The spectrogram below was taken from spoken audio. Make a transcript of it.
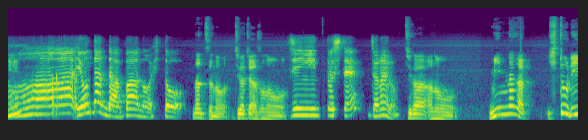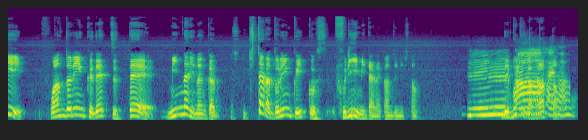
ああ、呼んだんだ、バーの人。を。なんつうの、違う違う、その、人員として？じゃないの？違う、あの、みんなが一人、ワンドリンクでっつって、みんなになんか、来たらドリンク一個フリーみたいな感じにしたの。うーん。で僕が払ったの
